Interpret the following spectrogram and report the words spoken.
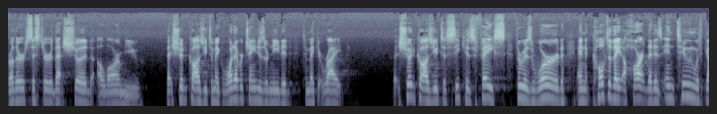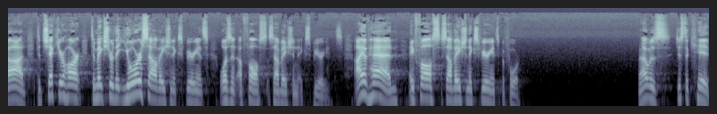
Brother, sister, that should alarm you. That should cause you to make whatever changes are needed to make it right should cause you to seek his face through his word and cultivate a heart that is in tune with God, to check your heart to make sure that your salvation experience wasn't a false salvation experience. I have had a false salvation experience before. When I was just a kid,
